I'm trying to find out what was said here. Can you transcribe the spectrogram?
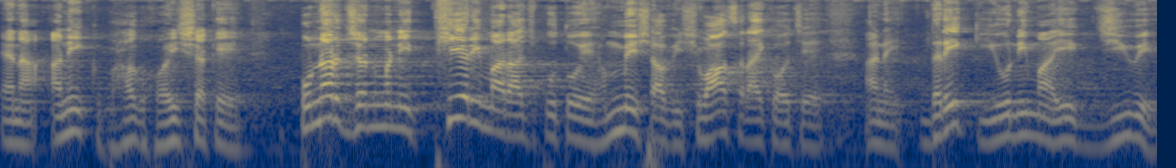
એના અનેક ભાગ હોઈ શકે. પુનર્જન્મની થિયરીમાં રાજપૂતોએ હંમેશા વિશ્વાસ રાખ્યો છે અને દરેક યોનિમાં એક જીવે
